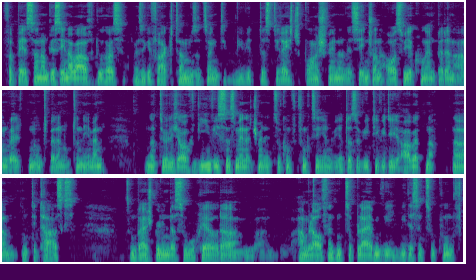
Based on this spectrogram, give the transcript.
verbessern. Und wir sehen aber auch durchaus, weil Sie gefragt haben, sozusagen, wie wird das die Rechtsbranche verändern? Wir sehen schon Auswirkungen bei den Anwälten und bei den Unternehmen. Natürlich auch, wie Wissensmanagement in Zukunft funktionieren wird, also wie die, wie die arbeiten äh, und die Tasks, zum Beispiel in der Suche oder am Laufenden zu bleiben, wie, wie das in Zukunft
